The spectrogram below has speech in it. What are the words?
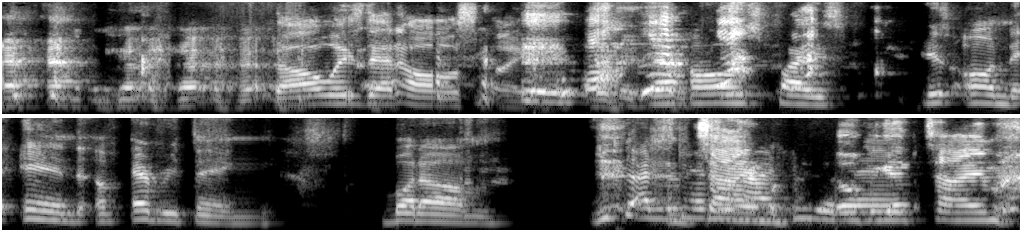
It's always that allspice. that allspice is on the end of everything. But um, you guys just And get an time. idea, Don't man. forget time.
